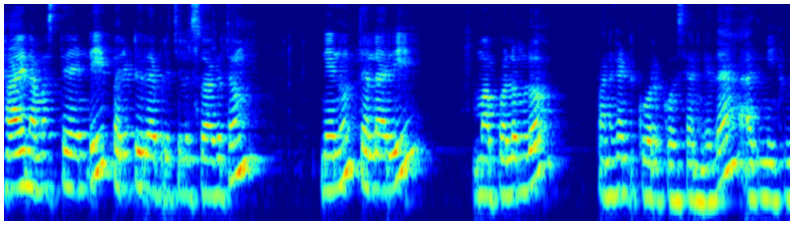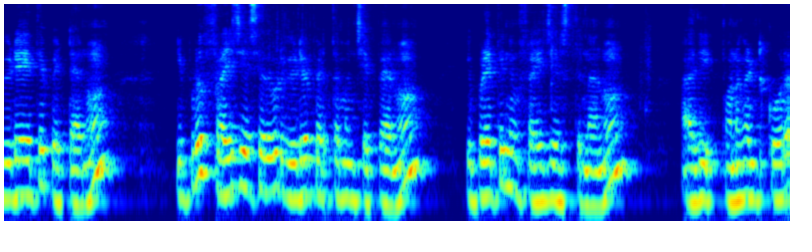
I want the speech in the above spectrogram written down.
హాయ్ నమస్తే అండి. పల్లెటూరు అభిరుచులకు స్వాగతం. నేను తెల్లారి మా పొలంలో పనగంట కూర కోసాను కదా అది మీకు వీడియో అయితే పెట్టాను. ఇప్పుడు ఫ్రై చేసేది కూడా వీడియో పెడతామని చెప్పాను. ఇప్పుడైతే నేను ఫ్రై చేస్తున్నాను. అది పొనగంట కూర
